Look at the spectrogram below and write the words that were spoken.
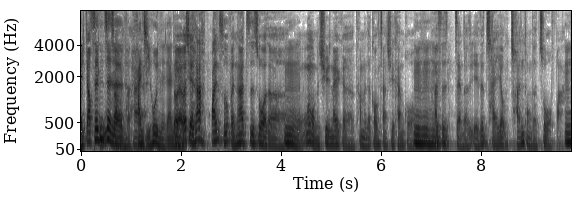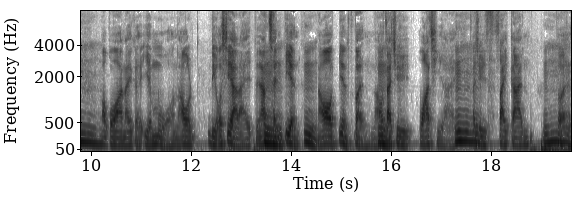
比较真正的番薯粉的概念。对，而且它番薯粉它制作的，嗯，因为我们去那个他们的工厂去看过，嗯，它是整个也是采用传统的做法，嗯，包括那个研磨，然后留下来，等下沉淀，嗯，然后变粉，然后再去挖起来，嗯，再去晒干，嗯，对。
